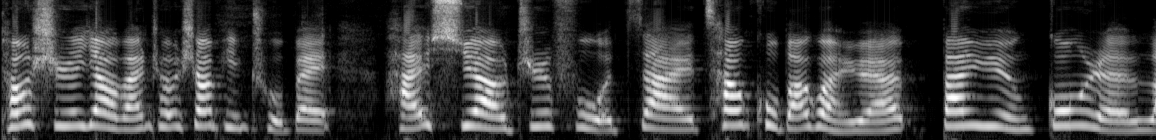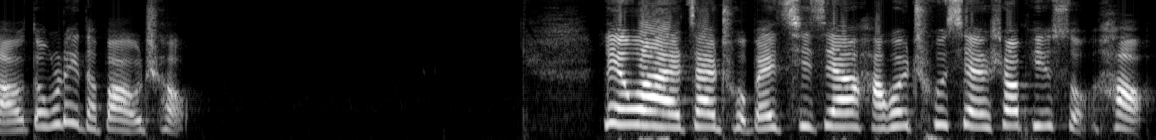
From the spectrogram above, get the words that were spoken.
同时，要完成商品储备，还需要支付在仓库保管员、搬运工人劳动力的报酬。另外，在储备期间还会出现商品损耗，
